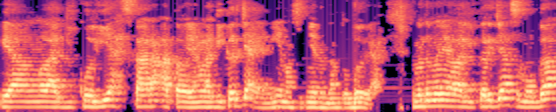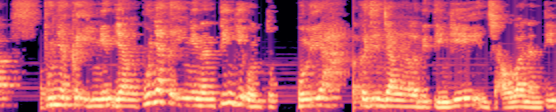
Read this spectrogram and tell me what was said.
yang lagi kuliah sekarang atau yang lagi kerja ya ini maksudnya tentang tuber ya. Teman-teman yang lagi kerja semoga punya keingin yang punya keinginan tinggi untuk kuliah ke jenjang yang lebih tinggi. Insya Allah nanti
